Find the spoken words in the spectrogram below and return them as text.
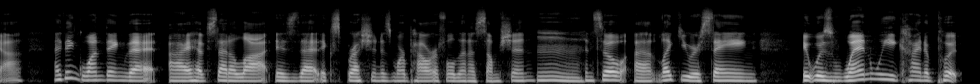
Yeah. I think one thing that I have said a lot is that expression is more powerful than assumption. Mm. And so, uh, like you were saying, it was when we kind of put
